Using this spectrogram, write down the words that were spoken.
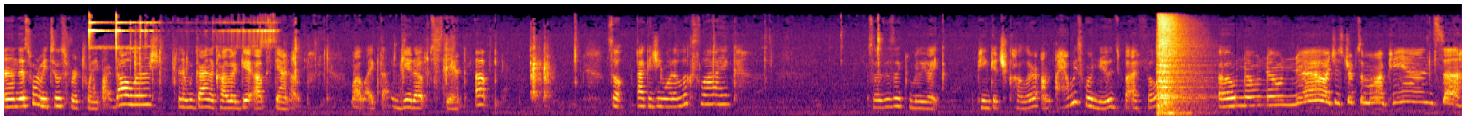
And this one retails for $25. And we got in the color Get Up, Stand Up. Well, I like that. Get up, stand up. So packaging what it looks like. So this is like really like pinkish color. Um, I always wear nudes, but I feel like, oh no, no, no, I just dripped some on my pants. Uh,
